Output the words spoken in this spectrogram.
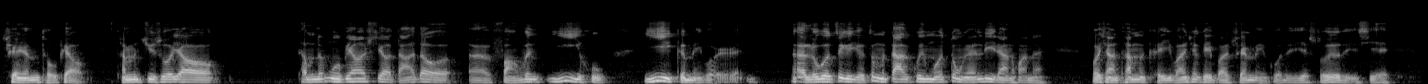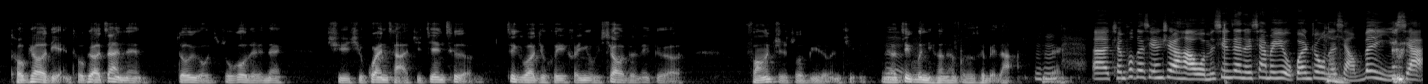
劝人们投票。他们据说要，他们的目标是要达到呃访问一亿户，一亿个美国人。那如果这个有这么大的规模动员力量的话呢，我想他们可以完全可以把全美国的一些所有的一些投票点、投票站呢，都有足够的人呢去去观察、去监测。这个话就可以很有效的那个防止作弊的问题，那这个问题可能不是特别大。嗯，呃，陈扑克先生哈，我们现在呢下面也有观众呢想问一下，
